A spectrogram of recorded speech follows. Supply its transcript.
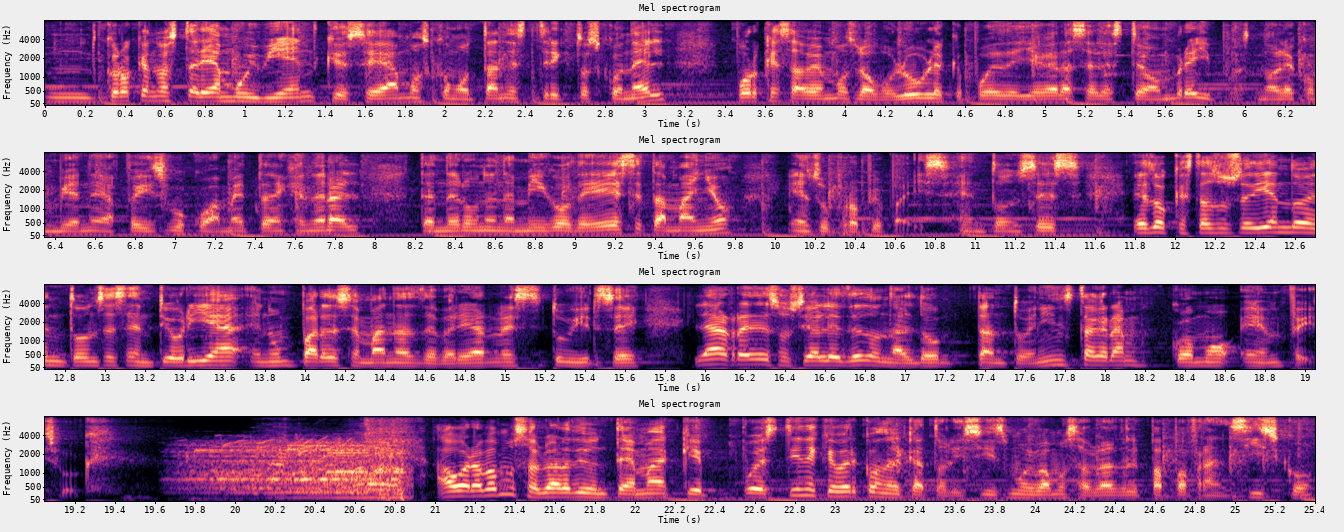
Mm, creo que no estaría muy bien que seamos como tan estrictos con él porque sabemos lo voluble que puede llegar a ser este hombre y pues no le conviene a Facebook o a Meta en general tener un enemigo de ese tamaño en su propio país. Entonces es lo que está sucediendo, entonces en teoría en un par de semanas deberían restituirse las redes sociales de Donaldo tanto en Instagram como en Facebook. Ahora vamos a hablar de un tema que pues tiene que ver con el catolicismo y vamos a hablar del Papa Francisco,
